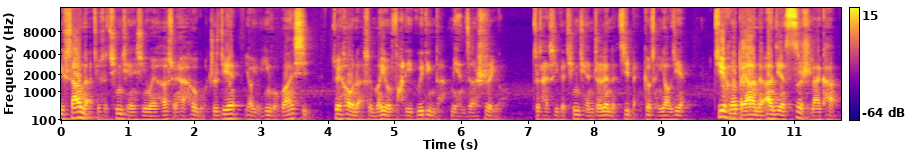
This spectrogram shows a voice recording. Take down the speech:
第三呢，就是侵权行为和损害后果之间要有因果关系。最后呢，是没有法律规定的免责事由，这才是一个侵权责任的基本构成要件。结合本案的案件事实来看，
